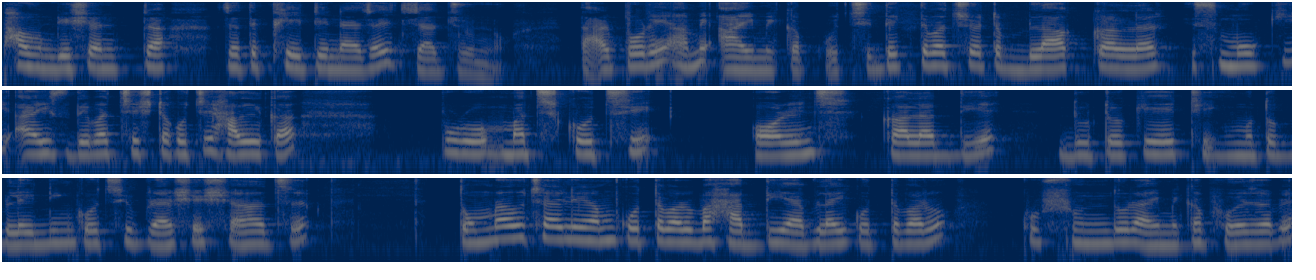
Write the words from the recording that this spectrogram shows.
ফাউন্ডেশনটা যাতে ফেটে না যায়, যার জন্য। তারপরে আমি আই মেকআপ করছি। দেখতে পাচ্ছ একটা ব্ল্যাক কালার স্মোকি আইস দেওয়ার চেষ্টা করছি, হালকা। পুরো মাছ করছি অরেঞ্জ কালার দিয়ে। দুটোকে ঠিক মতো ব্লেন্ডিং করছি ব্রাশের সাহায্যে। তোমরাও চাইলে এরম করতে পারো বা হাত দিয়ে অ্যাপ্লাই করতে পারো। খুব সুন্দর আই মেকআপ হয়ে যাবে।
